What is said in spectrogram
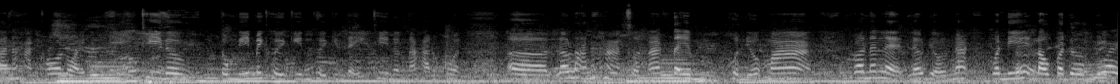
ร้านอาหารเขาอร่อยตรงนี้ที่หนึ่งตรงนี้ไม่เคยกินเคยกินแต่อีกที่หนึ่งนะคะ ทุกคนเออแล้วร้านอาหารส่วนมากเต็มคนเยอะมาก ก็นั่นแหละ แล้วเดี๋ยวนะ วันนี้เราประเดิมด้วย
